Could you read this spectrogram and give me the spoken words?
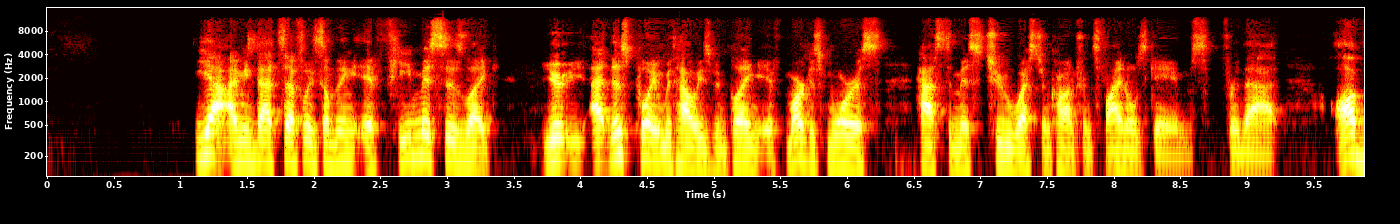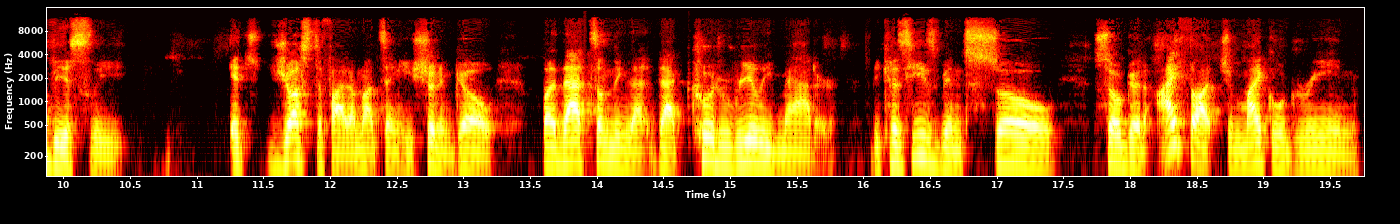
yeah, I mean that's definitely something. If he misses like you're at this point with how he's been playing, if Marcus Morris has to miss two Western Conference Finals games for that, obviously it's justified. I'm not saying he shouldn't go, but that's something that that could really matter because he's been so so good. I thought JaMychal Green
